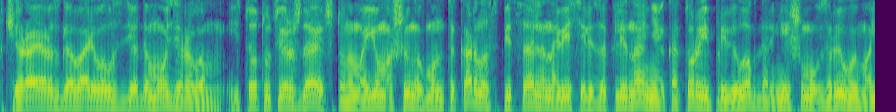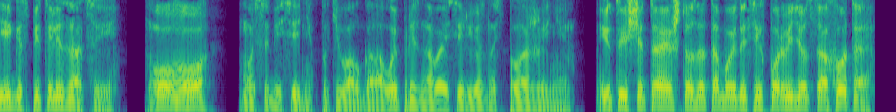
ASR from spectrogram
«Вчера я разговаривал с дедом Озеровым, и тот утверждает, что на мою машину в Монте-Карло специально навесили заклинание, которое и привело к дальнейшему взрыву и моей госпитализации». «Ого!» — мой собеседник покивал головой, признавая серьезность положения. «И ты считаешь, что за тобой до сих пор ведется охота?»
